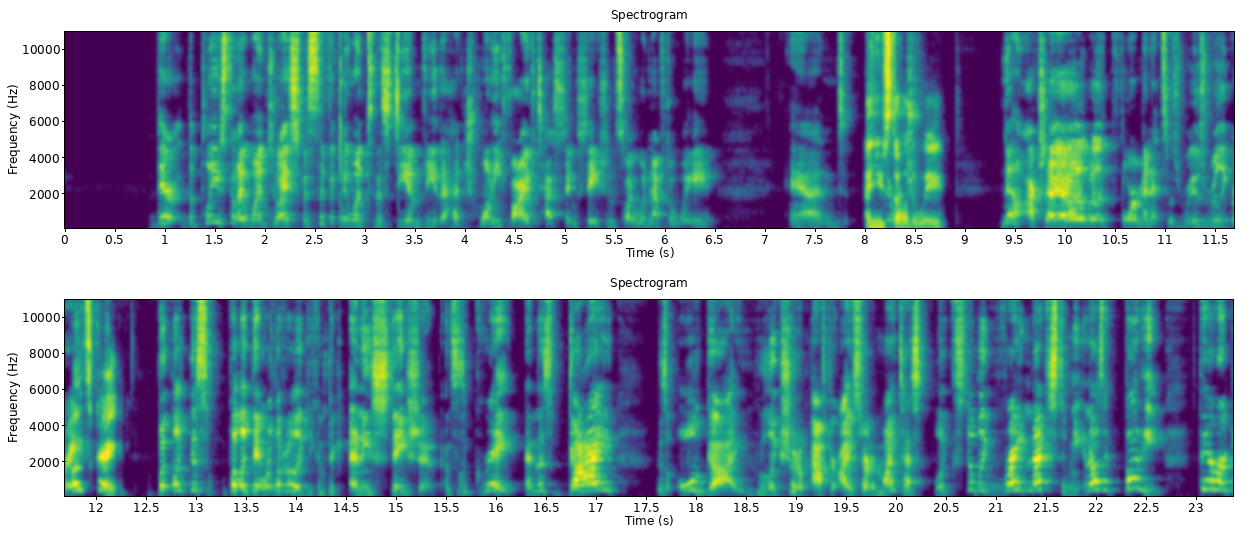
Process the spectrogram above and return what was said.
There, the place that I went to, I specifically went to this DMV that had 25 testing stations, so I wouldn't have to wait. And And you still had to wait. no, actually, I got like four minutes. It was, it was really great. Oh, that's great. But like this, but like they were literally like you can pick any station, and so it's great. And this guy, this old guy who like showed up after I started my test, like stood like right next to me, and I was like, buddy, there are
